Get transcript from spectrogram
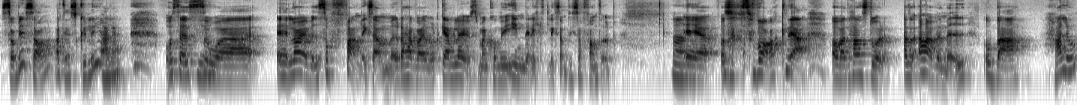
som jag sa att jag skulle göra. Och sen så eh, la jag mig i soffan liksom. Och Det här var i vårt gamla hus, man kommer ju in direkt liksom till soffan typ. Eh, och så, så vaknar jag av att han står alltså, över mig och bara Hallå?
